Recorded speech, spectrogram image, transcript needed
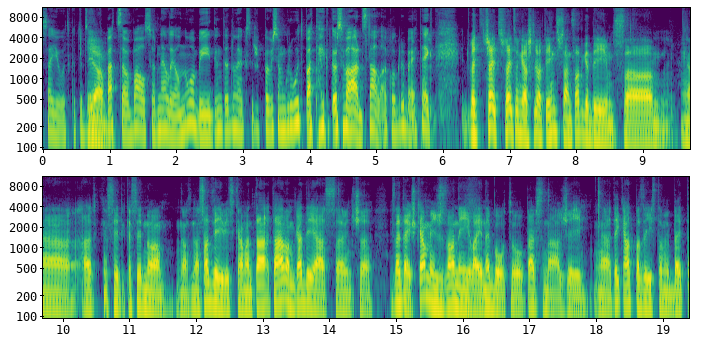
sajūta, ka tu dzirdi Jā. pats savu balsu ar nelielu nobīdi, un tad, liekas, ir pavisam grūti pateikt tos vārdus tālāk, ko gribēju teikt. Bet šeit, šeit vienkārši ļoti interesants atgadījums, uh, uh, ar, kas, ir, kas ir no, no, no sadzīves, kā man tā, tāvam gadījās, viņš, es neteikšu, kam viņš zvanīja, lai nebūtu personāži tik atpazīstami, bet,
